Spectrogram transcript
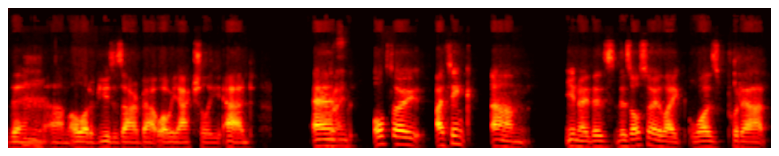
than Mm. um, a lot of users are about what we actually add. And also, I think um, you know, there's there's also like Woz put out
